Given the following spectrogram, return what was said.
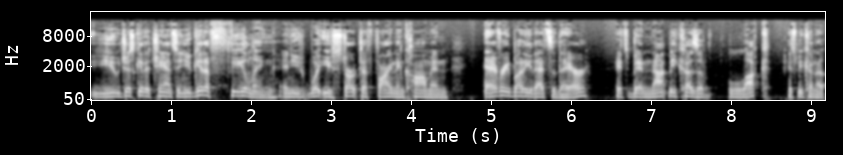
you just get a chance and you get a feeling and you what you start to find in common everybody that's there it's been not because of luck it's because of,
